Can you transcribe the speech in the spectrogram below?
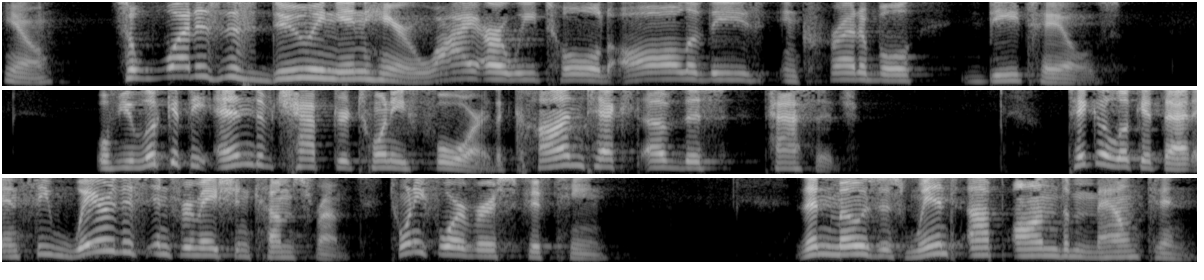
you know, so what is this doing in here? Why are we told all of these incredible details? Well, if you look at the end of chapter 24, the context of this passage. take a look at that and see where this information comes from. 24 verse 15. Then Moses went up on the mountain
